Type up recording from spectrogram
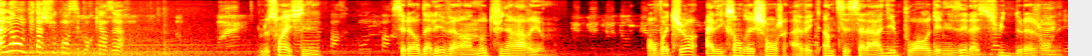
Ah non, putain, je suis con, c'est pour 15h. Le soin est fini. C'est l'heure d'aller vers un autre funérarium. En voiture, Alexandre échange avec un de ses salariés pour organiser la suite de la journée.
